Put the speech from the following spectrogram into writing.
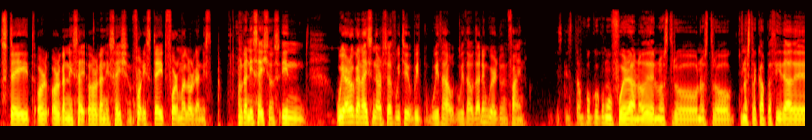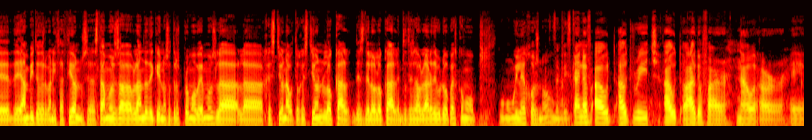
state or organiza- organization for state formal organiz- organizations in we are organizing ourselves with, with, without without that and we are doing fine Es que está un poco como fuera ¿no? de nuestro, nuestro, nuestra capacidad de, de, ámbito de organización. O sea, estamos hablando de que nosotros promovemos la, la, gestión, autogestión local, desde lo local. Entonces, hablar de Europa es como, como muy lejos, ¿no? Como... So kind of out, outreach, out, out of our, now our uh,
